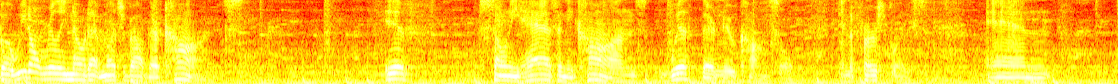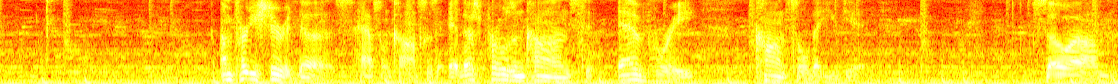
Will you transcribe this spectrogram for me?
but we don't really know that much about their cons. If Sony has any cons with their new console in the first place. And I'm pretty sure it does have some cons because there's pros and cons to every console that you get. So, um,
